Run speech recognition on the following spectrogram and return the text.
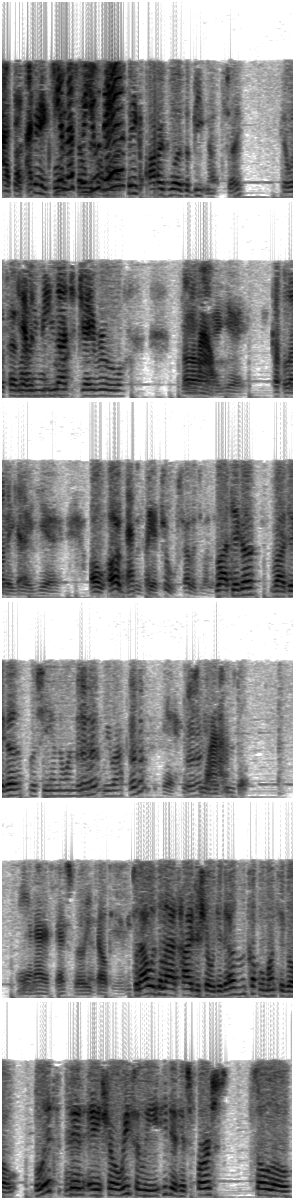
I, think I think Blitz GMS were you I mean, there? I think ours was the Beatnuts, right? There was Yeah, it was headlining Beatnuts, J. Rule, wow. Yeah, yeah, a couple other yeah, cats. yeah, yeah. Oh, Ugg was there too. Cellar Dweller. Rah Digga, Rah Digga, was she in the one Mhm. we rocked? Mhm. Yeah. She- Wow. she was dope. Yeah, that's that's really dope. So that was the last Hydra show we did. That was a couple months ago. Blitz Mm-hmm. did a show recently. He did his first solo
